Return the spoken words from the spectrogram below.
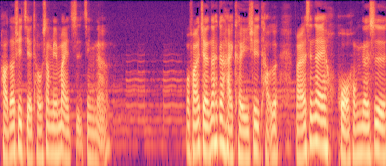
跑到去街头上面卖纸巾呢？我反而觉得那个还可以去讨论，反而现在火红的是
